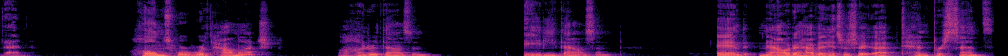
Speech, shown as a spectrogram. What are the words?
then? Homes were worth how much? A hundred thousand? Eighty thousand? And now to have an interest rate at 10%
